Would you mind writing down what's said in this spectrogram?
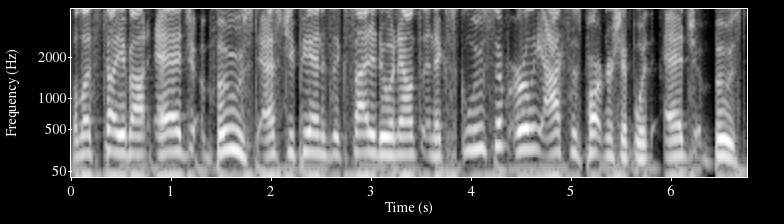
But let's tell you about Edge Boost. SGPN is excited to announce an exclusive early access partnership with Edge Boost,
